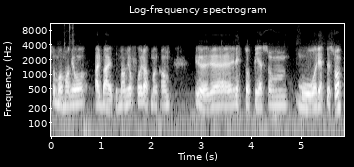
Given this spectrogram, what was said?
så må man jo arbeide man jo for at man kan gjøre, rette opp det som må rettes opp.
